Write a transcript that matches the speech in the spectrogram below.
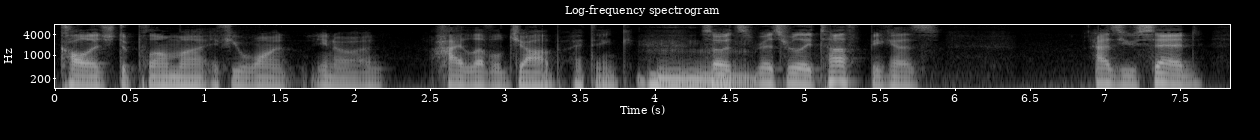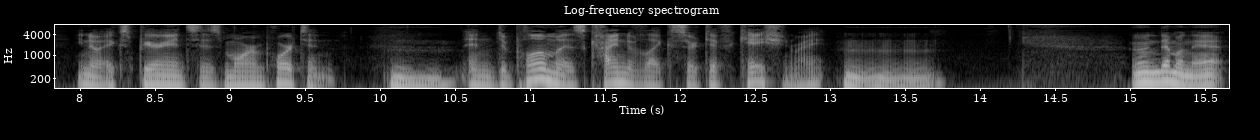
college diploma if you want, you know, a high level job. I think mm. so. It's it's really tough because, as you said, you know, experience is more important, mm. and diploma is kind of like certification, right? Mm-hmm. うん、でもね、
